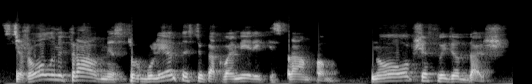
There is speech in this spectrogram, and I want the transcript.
с тяжелыми травмами, с турбулентностью, как в Америке с Трампом, но общество идет дальше.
